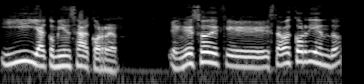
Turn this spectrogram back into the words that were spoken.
y ya comienza a correr. En eso de que estaba corriendo,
